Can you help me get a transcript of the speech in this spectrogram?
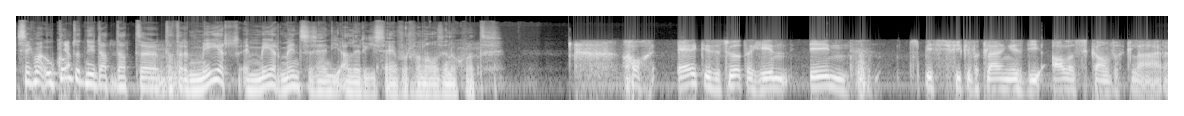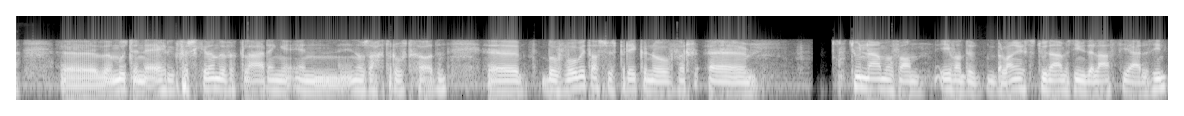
Zeg maar, hoe komt ja. het nu dat, dat, uh, dat er meer en meer mensen zijn die allergisch zijn voor van alles en nog wat? Goh, eigenlijk is het zo dat er geen één specifieke verklaring is die alles kan verklaren. Uh, we moeten eigenlijk verschillende verklaringen in, in ons achterhoofd houden. Uh, bijvoorbeeld als we spreken over uh, toename van, een van de belangrijkste toenames die we de laatste jaren zien,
